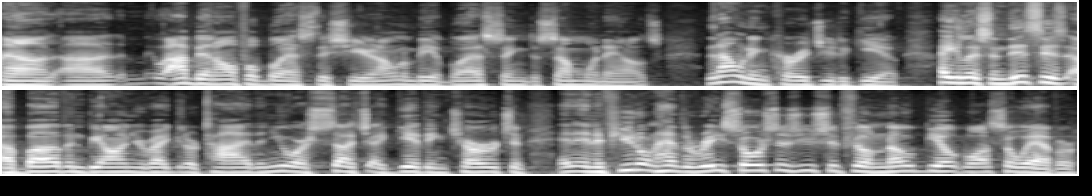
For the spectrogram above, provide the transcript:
uh, uh, I've been awful blessed this year, and I want to be a blessing to someone else, then I would encourage you to give. Hey, listen, this is above and beyond your regular tithe, and you are such a giving church. And, and, and if you don't have the resources, you should feel no guilt whatsoever.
